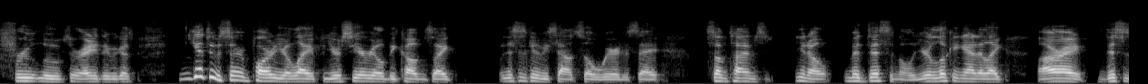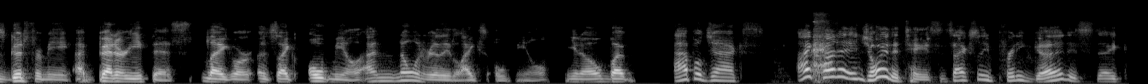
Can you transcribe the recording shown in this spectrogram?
Froot Loops or anything because you get to a certain part of your life, your cereal becomes like this is going to be sound so weird to say. Sometimes you know medicinal. You're looking at it like, all right, this is good for me. I better eat this. Like, or it's like oatmeal. And no one really likes oatmeal, you know. But Apple Jacks, I kind of enjoy the taste. It's actually pretty good. It's like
